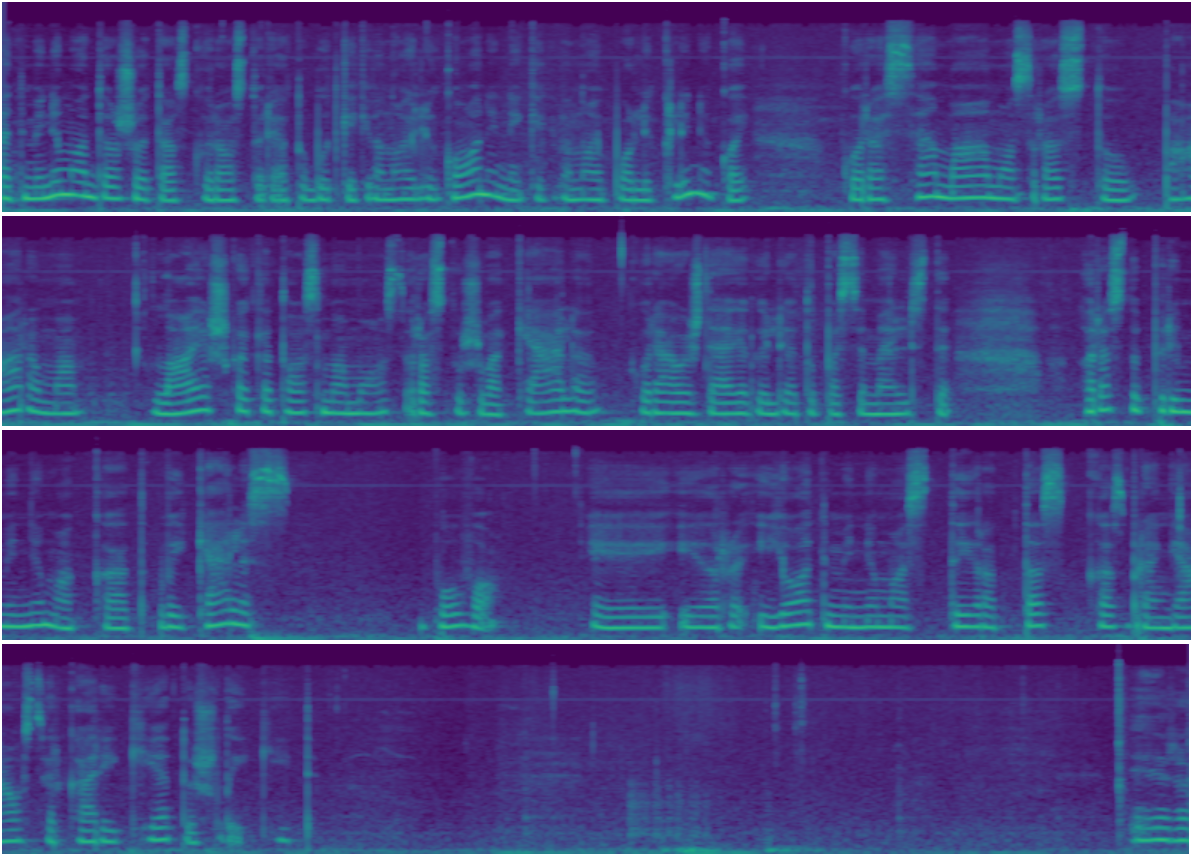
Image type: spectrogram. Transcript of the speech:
Atminimo dėžutės, kurios turėtų būti kiekvienoje ligoninėje, kiekvienoje poliklinikoje, kuriuose mamos rastų paramą, laišką kitos mamos, rastų žvakelę, kurią uždegę galėtų pasimelsti, rastų priminimą, kad vaikelis buvo ir jo atminimas tai yra tas, kas brangiausia ir ką reikėtų išlaikyti. Ir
